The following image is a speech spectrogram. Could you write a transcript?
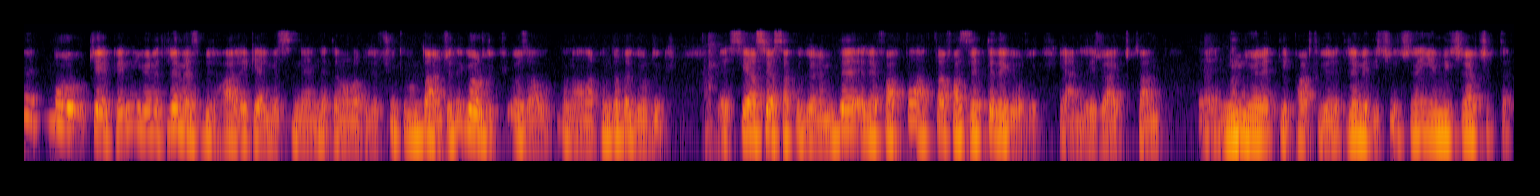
Ve bu CHP'nin yönetilemez bir hale gelmesine neden olabilir. Çünkü bunu daha önce de gördük. Özal'ın anapında da gördük e, siyasi yasaklı döneminde Refah'ta hatta Fazilet'te de gördük. Yani Recai Tutan'ın yönettiği parti yönetilemediği için içinden yenilikçiler çıktı.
